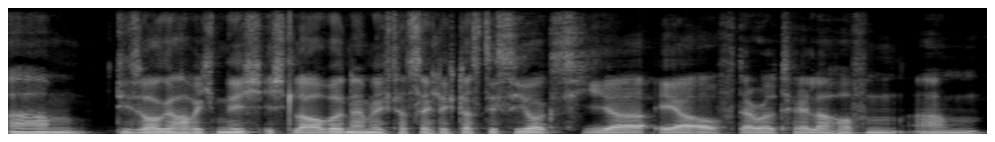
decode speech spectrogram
Ähm, die Sorge habe ich nicht. Ich glaube nämlich tatsächlich, dass die Seahawks hier eher auf Daryl Taylor hoffen. Ähm,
